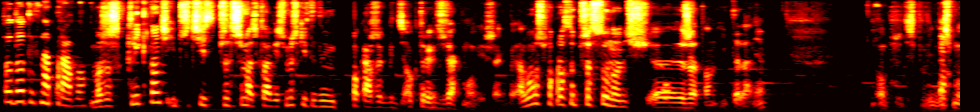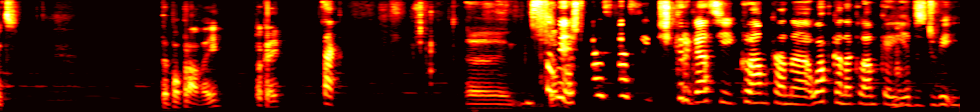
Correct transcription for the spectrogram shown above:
to do tych na prawo. Możesz kliknąć i przycis- przytrzymać klawisz myszki, wtedy mi pokaże, gdzie, o których drzwiach mówisz jakby. Albo możesz po prostu przesunąć e, żeton i tyle, nie? Bo przecież powinnaś tak. móc. Te po prawej. Okej. Okay. Tak. Co wiesz, bez, bez jakiejś klamka na, łapka na klamkę i jeb z drzwi.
